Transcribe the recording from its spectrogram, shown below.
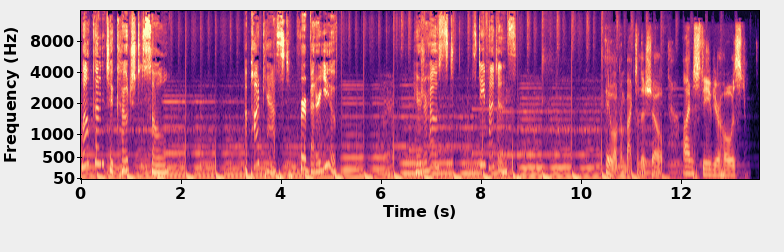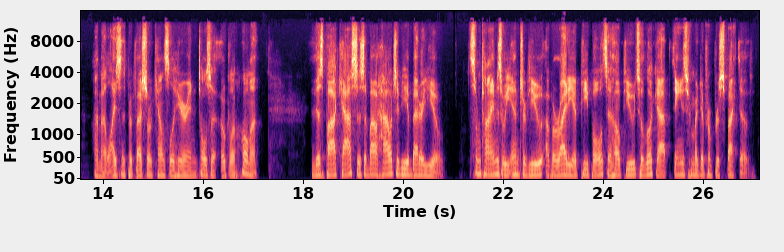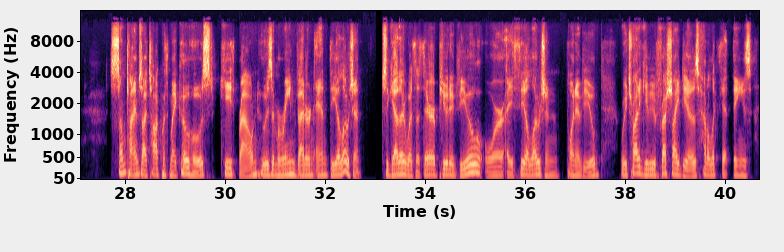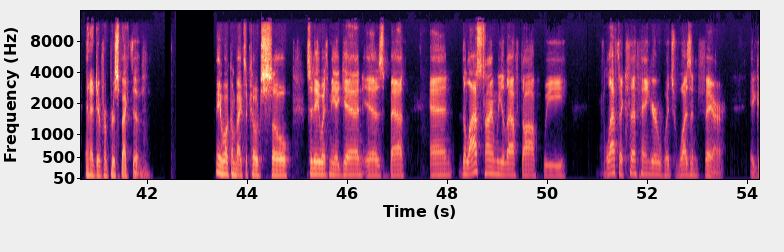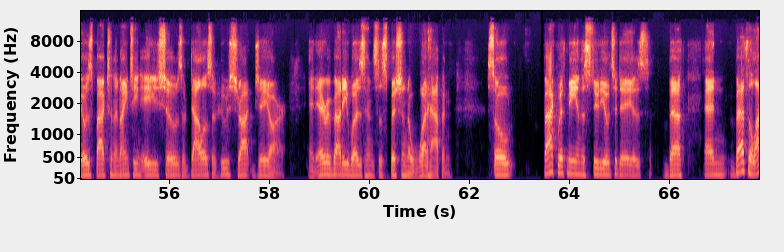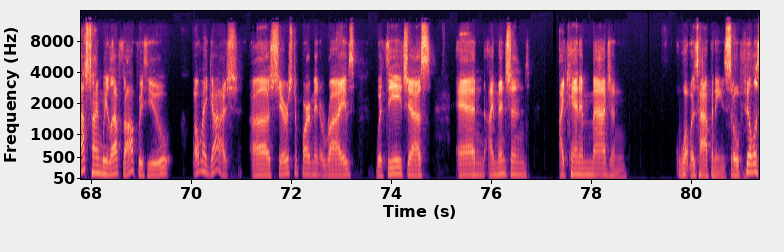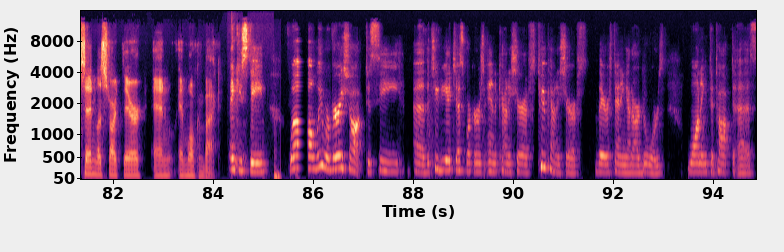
Welcome to Coached Soul, a podcast for a better you. Here's your host, Steve Hudgens. Hey, welcome back to the show. I'm Steve, your host. I'm a licensed professional counselor here in Tulsa, Oklahoma. This podcast is about how to be a better you. Sometimes we interview a variety of people to help you to look at things from a different perspective. Sometimes I talk with my co host, Keith Brown, who is a Marine veteran and theologian. Together with a therapeutic view or a theologian point of view, we try to give you fresh ideas how to look at things in a different perspective. Hey, welcome back to Coach. So, today with me again is Beth. And the last time we left off, we left a cliffhanger which wasn't fair. It goes back to the 1980s shows of Dallas of Who Shot JR, and everybody was in suspicion of what happened. So, back with me in the studio today is Beth. And Beth, the last time we left off with you, oh my gosh, uh, Sheriff's Department arrives with DHS. And I mentioned I can't imagine what was happening. So fill us in. Let's start there and and welcome back. Thank you, Steve. Well, we were very shocked to see uh, the two DHS workers and the county sheriffs, two county sheriffs, there standing at our doors, wanting to talk to us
